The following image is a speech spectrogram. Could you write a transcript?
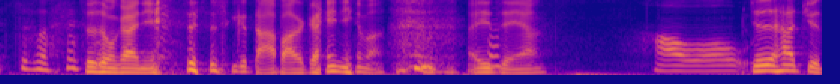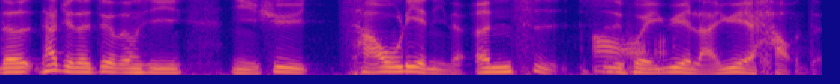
准？这是什么概念？这是一个打靶的概念吗？还是怎样？好哦，就是他觉得，他觉得这个东西，你去操练你的恩赐是会越来越好的。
